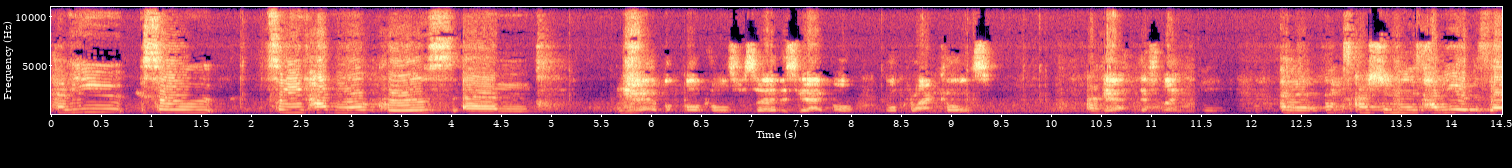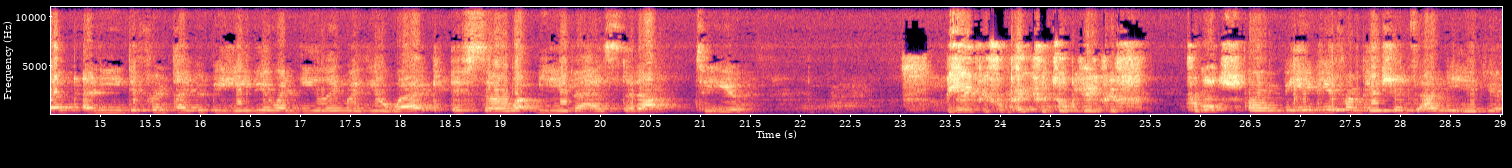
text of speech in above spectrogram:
Have you so so you've had more calls? Um, Yeah, more, more calls for service. Yeah, more more crime calls. okay. Yeah, definitely. Uh, next question is: Have you observed any different type of behavior when dealing with your work? If so, what behavior has stood out to you? behaviour from patients or behaviour f- from us? Um, behavior from patients and behavior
